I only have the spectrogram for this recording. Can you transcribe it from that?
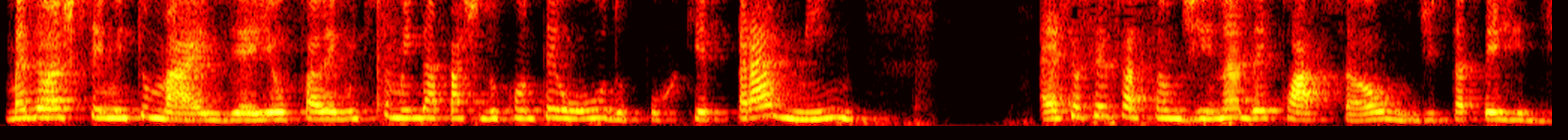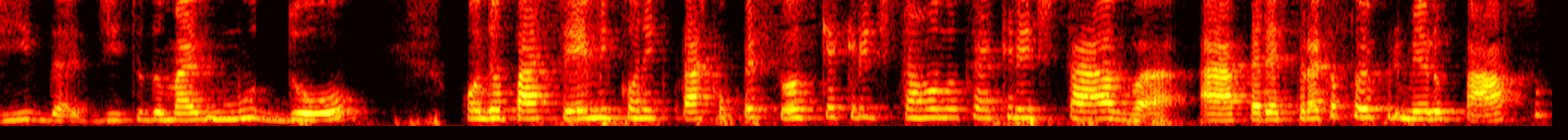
mas eu acho que tem muito mais. E aí eu falei muito também da parte do conteúdo, porque para mim, essa sensação de inadequação, de estar tá perdida, de tudo mais, mudou quando eu passei a me conectar com pessoas que acreditavam no que eu acreditava. A perestroika foi o primeiro passo,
